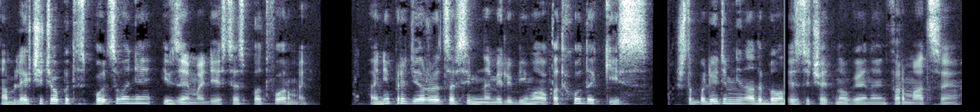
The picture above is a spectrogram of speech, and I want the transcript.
Облегчить опыт использования и взаимодействия с платформой. Они придерживаются всеми нами любимого подхода KISS, чтобы людям не надо было изучать многое на информации.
